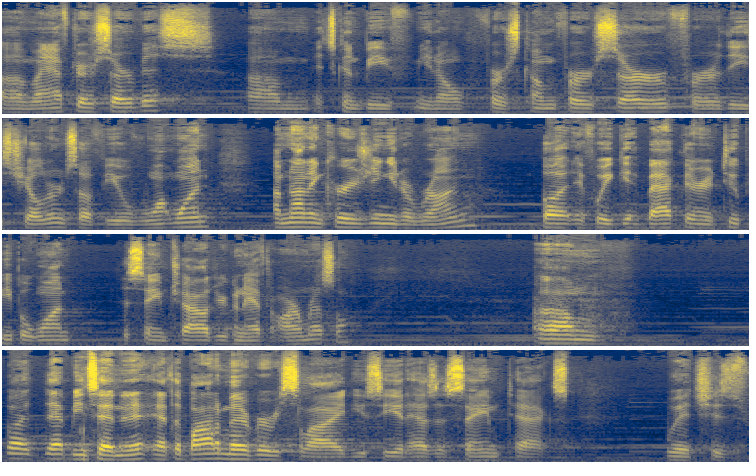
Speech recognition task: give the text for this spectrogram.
Um, after service, um, it's going to be, you know, first come, first serve for these children. So if you want one, I'm not encouraging you to run, but if we get back there and two people want the same child, you're going to have to arm wrestle. Um, but that being said, at the bottom of every slide, you see it has the same text, which is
